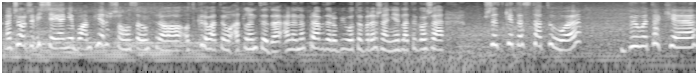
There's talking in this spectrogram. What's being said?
Znaczy oczywiście ja nie byłam pierwszą osobą, która odkryła tę Atlantydę, ale naprawdę robiło to wrażenie, dlatego że wszystkie te statuły były takie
